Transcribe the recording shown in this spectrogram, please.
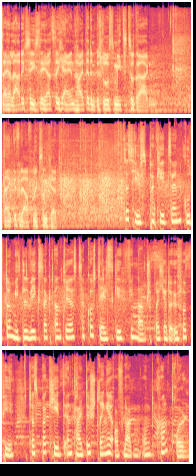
daher lade ich Sie sehr herzlich ein, heute den Beschluss mitzutragen. Danke für die Aufmerksamkeit. Das Hilfspaket sei ein guter Mittelweg, sagt Andreas Zakostelski, Finanzsprecher der ÖVP. Das Paket enthalte strenge Auflagen und Kontrollen.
